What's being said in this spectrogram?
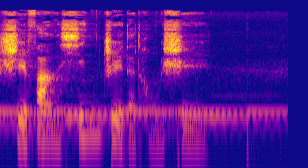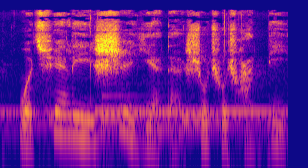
释放心智的同时，我确立视野的输出传递。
